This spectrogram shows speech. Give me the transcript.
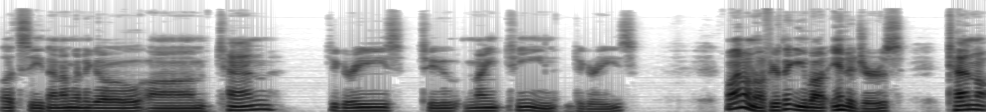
Let's see, then I'm going to go um, 10 degrees to 19 degrees. Well, I don't know. If you're thinking about integers, 10,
